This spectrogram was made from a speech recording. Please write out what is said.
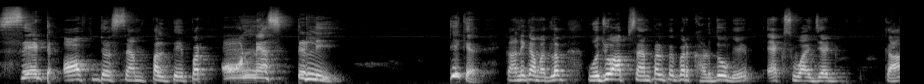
set of the sample paper honestly ठीक है? कहने का मतलब वो जो आप सैंपल पेपर खरीदोगे एक्स वाई जेड का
